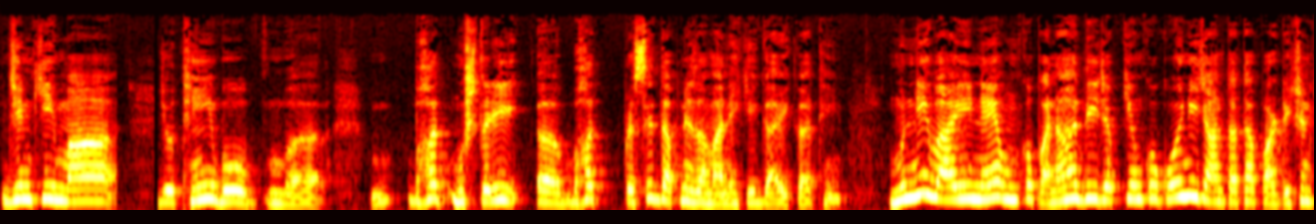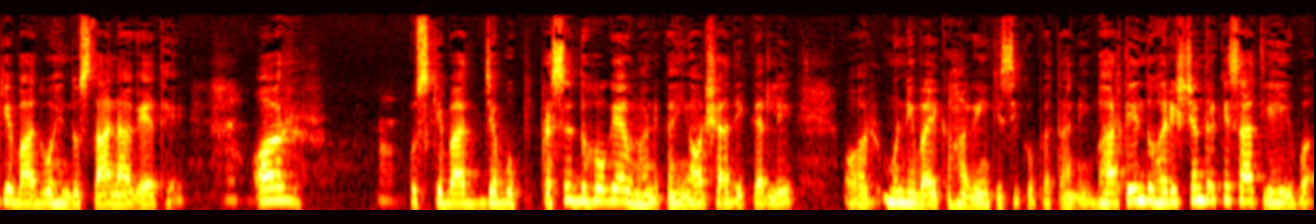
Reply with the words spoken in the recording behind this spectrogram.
जिनकी माँ जो थी, वो बहुत मुश्तरी बहुत प्रसिद्ध अपने ज़माने की गायिका थी। मुन्नी बाई ने उनको पनाह दी, जबकि उनको कोई नहीं जानता था पार्टीशन के बाद वो हिंदुस्तान आ गए थे। और उसके बाद जब वो प्रसिद्ध हो गए, उन्होंने कहीं और शादी कर ली। और मुन्नी बाई कहाँ गई किसी को पता नहीं। भारतेंदु हरिश्चंद्र के साथ यही हुआ।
